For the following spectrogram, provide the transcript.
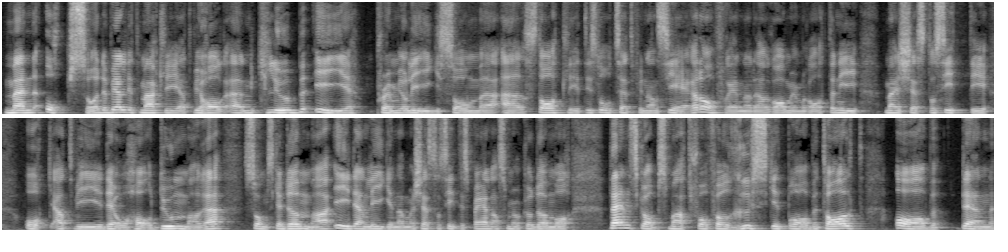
Men också det väldigt märkliga att vi har en klubb i Premier League som eh, är statligt i stort sett finansierad av Förenade Arabemiraten i Manchester City och att vi då har domare som ska döma i den ligan där Manchester City spelar som åker och dömer vänskapsmatcher för ruskigt bra betalt av den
